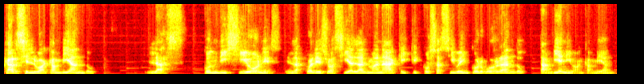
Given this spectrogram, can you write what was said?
cárcel va cambiando, las condiciones en las cuales yo hacía el almanaque y qué cosas iba incorporando también iban cambiando.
